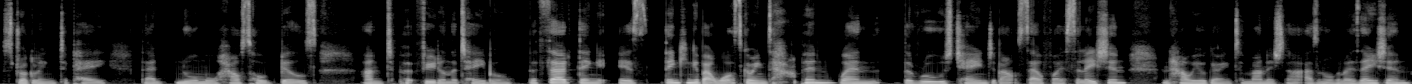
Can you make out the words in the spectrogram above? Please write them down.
struggling to pay their normal household bills and to put food on the table. The third thing is thinking about what's going to happen when the rules change about self isolation and how you're going to manage that as an organisation.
